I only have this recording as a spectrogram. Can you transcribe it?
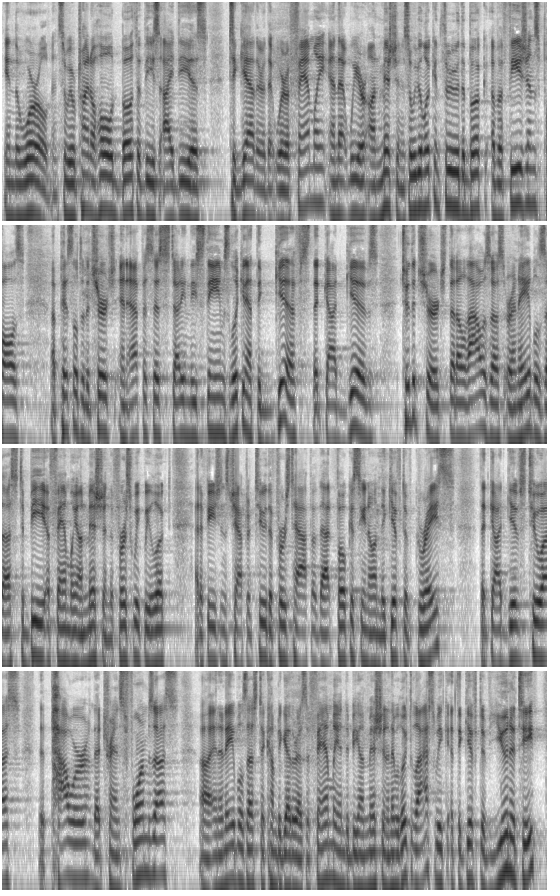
in the world. And so we were trying to hold both of these ideas together that we're a family and that we are on mission. And so we've been looking through the book of Ephesians, Paul's epistle to the church in Ephesus, studying these themes, looking at the gifts that God gives to the church that allows us or enables us to be a family on mission. The first week we looked at Ephesians chapter 2, the first half of that, focusing on the gift of grace that God gives to us, the power that transforms us uh, and enables us to come together as a family and to be on mission. And then we looked last week at the gift of unity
